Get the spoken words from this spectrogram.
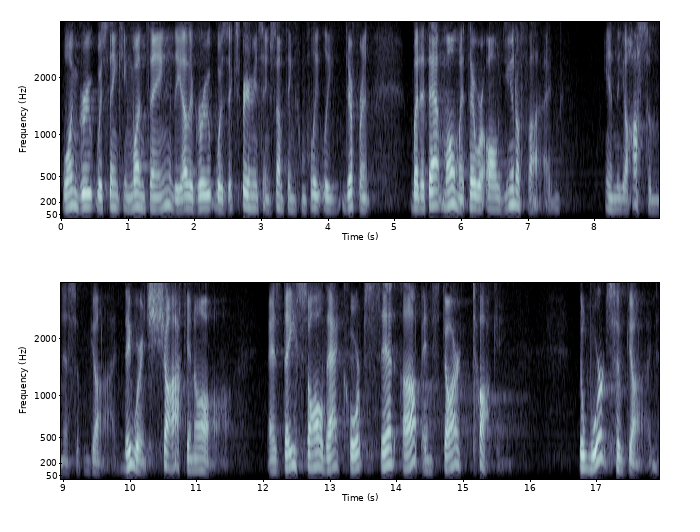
one group was thinking one thing, the other group was experiencing something completely different. But at that moment, they were all unified in the awesomeness of God. They were in shock and awe as they saw that corpse sit up and start talking. The works of God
